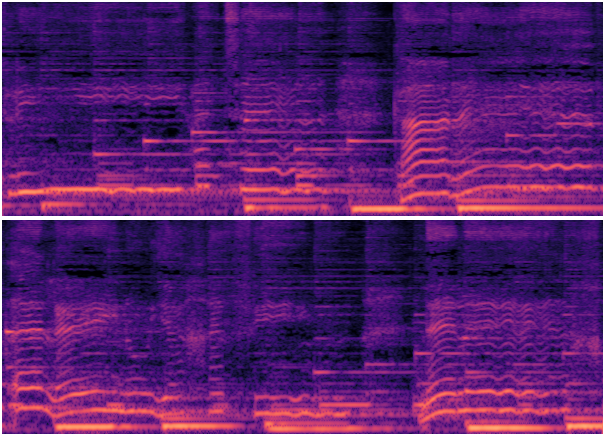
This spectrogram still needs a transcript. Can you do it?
הסתכלי הצל אלינו יחפים נלך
